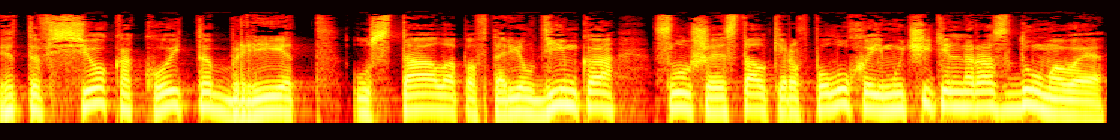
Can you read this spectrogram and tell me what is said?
«Это все какой-то бред», — устало повторил Димка, слушая сталкера в полухо и мучительно раздумывая,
